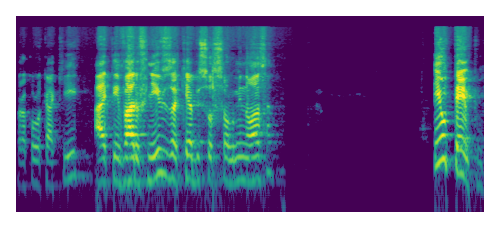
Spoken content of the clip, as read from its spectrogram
Bora colocar aqui. Aí tem vários níveis aqui, absorção luminosa. E o tempo.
